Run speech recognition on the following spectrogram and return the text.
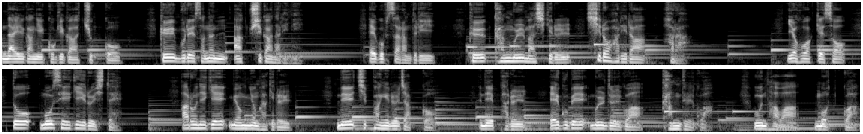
나일강의 고기가 죽고 그 물에서는 악취가 나리니 애굽 사람들이 그 강물 마시기를 싫어하리라 하라 여호와께서 또 모세에게 이르시되 아론에게 명령하기를 내 지팡이를 잡고 내 팔을 애굽의 물들과 강들과 운하와 못과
